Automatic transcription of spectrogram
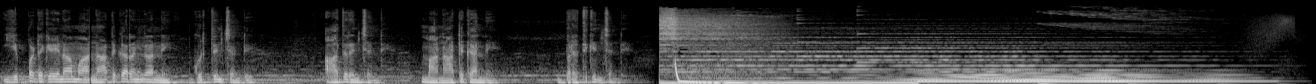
ఇప్పటికైనా మా నాటక రంగాన్ని గుర్తించండి ఆదరించండి. మా నాటకాన్ని బ్రతికించండి.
